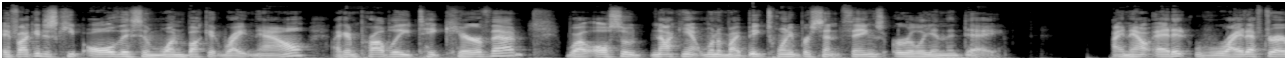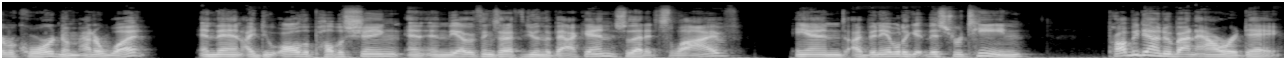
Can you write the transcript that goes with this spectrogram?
if I could just keep all this in one bucket right now, I can probably take care of that while also knocking out one of my big 20% things early in the day. I now edit right after I record, no matter what. And then I do all the publishing and, and the other things I have to do in the back end so that it's live. And I've been able to get this routine probably down to about an hour a day.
